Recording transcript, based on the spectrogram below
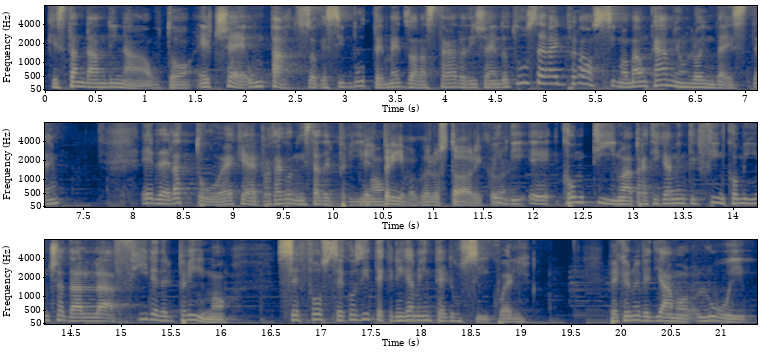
che sta andando in auto e c'è un pazzo che si butta in mezzo alla strada dicendo tu sarai il prossimo ma un camion lo investe ed è l'attore che era il protagonista del primo Del primo, quello storico. quindi eh, continua praticamente il film comincia dalla fine del primo. Se fosse così, tecnicamente è un sequel. Perché noi vediamo lui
